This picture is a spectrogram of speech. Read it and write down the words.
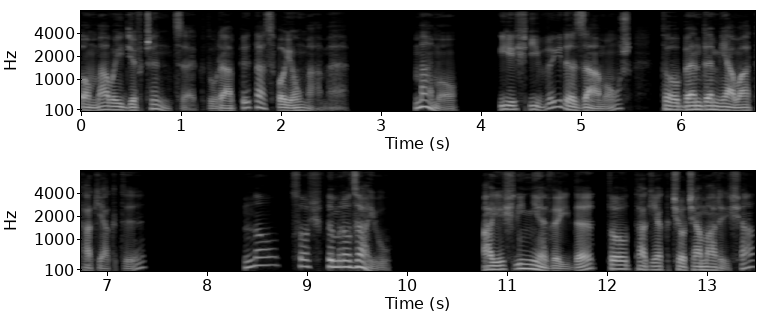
o małej dziewczynce, która pyta swoją mamę: Mamo, jeśli wyjdę za mąż, to będę miała tak jak ty? No, coś w tym rodzaju. A jeśli nie wyjdę, to tak jak ciocia Marysia?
